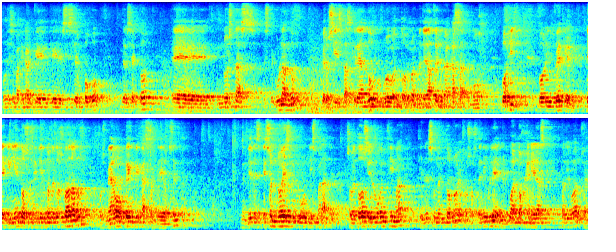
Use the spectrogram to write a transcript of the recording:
podéis imaginar que, que sé un poco del sector, eh, no estás especulando, pero sí estás creando un nuevo entorno, en vez de hacer una casa como Boris, Boris Becker de 500 o 600 metros cuadrados, pues me hago 20 casas de 80. ¿Me entiendes? Eso no es ningún disparate. Sobre todo si luego encima tienes un entorno ecosostenible en el cual no generas tal igual. O sea,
